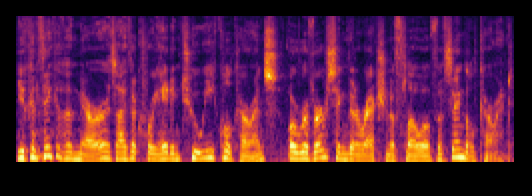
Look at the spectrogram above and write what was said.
You can think of a mirror as either creating two equal currents or reversing the direction of flow of a single current.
